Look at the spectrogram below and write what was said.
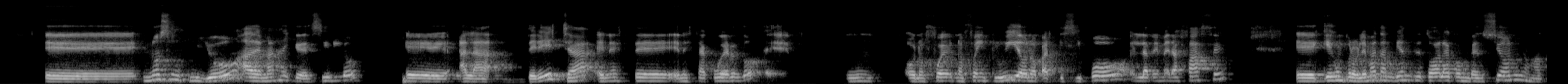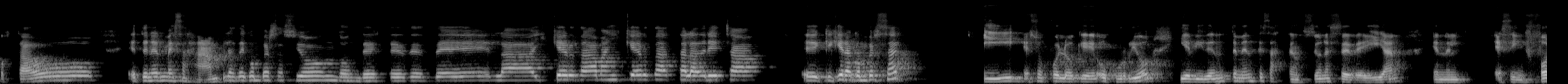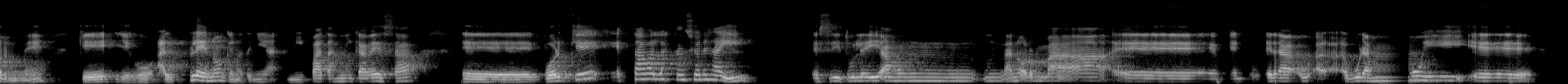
No se incluyó, además hay que decirlo, a la derecha en este, en este acuerdo, o no fue, no fue incluida o no participó en la primera fase, que es un problema también de toda la convención. Nos ha costado tener mesas amplias de conversación, donde esté desde la izquierda más izquierda hasta la derecha que quiera conversar. Y eso fue lo que ocurrió y evidentemente esas tensiones se veían en ese informe que llegó al Pleno, que no tenía ni patas ni cabeza, eh, porque estaban las tensiones ahí. si tú leías una norma, eh, era algunas muy eh,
